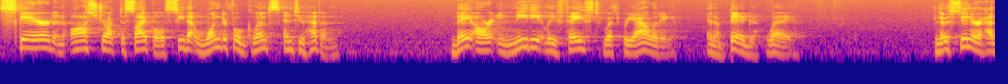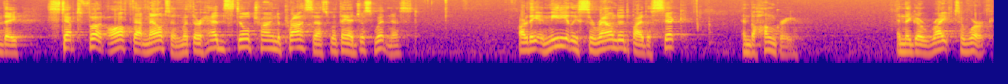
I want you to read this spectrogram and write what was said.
scared, and awestruck disciples see that wonderful glimpse into heaven. They are immediately faced with reality in a big way. No sooner had they stepped foot off that mountain with their heads still trying to process what they had just witnessed, are they immediately surrounded by the sick and the hungry, and they go right to work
